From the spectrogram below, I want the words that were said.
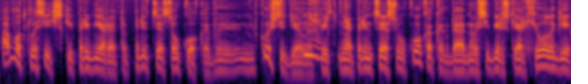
А вот классический пример – это принцесса Укока. Вы не в курсе дела? Нет. Ведь э, принцесса Укока, когда новосибирские археологи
